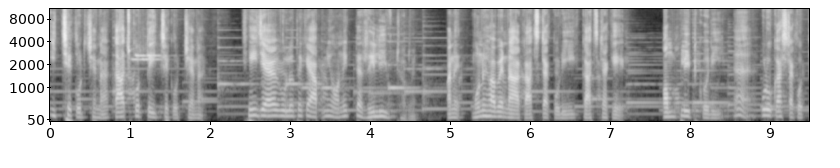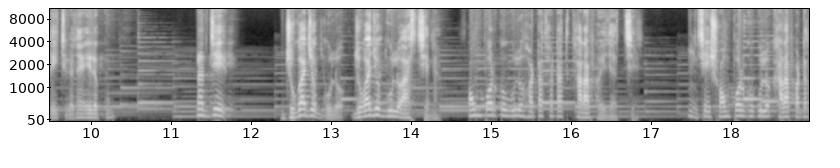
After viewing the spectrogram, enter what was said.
ইচ্ছে করছে না কাজ করতে ইচ্ছে করছে না সেই জায়গাগুলো থেকে আপনি অনেকটা রিলিভড হবেন। মানে মনে হবে না কাজটা করি কাজটাকে কমপ্লিট করি। হ্যাঁ পুরো কাজটা করতে ইচ্ছে করছে এরকম। আপনার যে যোগাযোগগুলো যোগাযোগগুলো আসছে না সম্পর্কগুলো হঠাৎ হঠাৎ খারাপ হয়ে যাচ্ছে। সেই সম্পর্কগুলো খারাপ হঠাৎ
